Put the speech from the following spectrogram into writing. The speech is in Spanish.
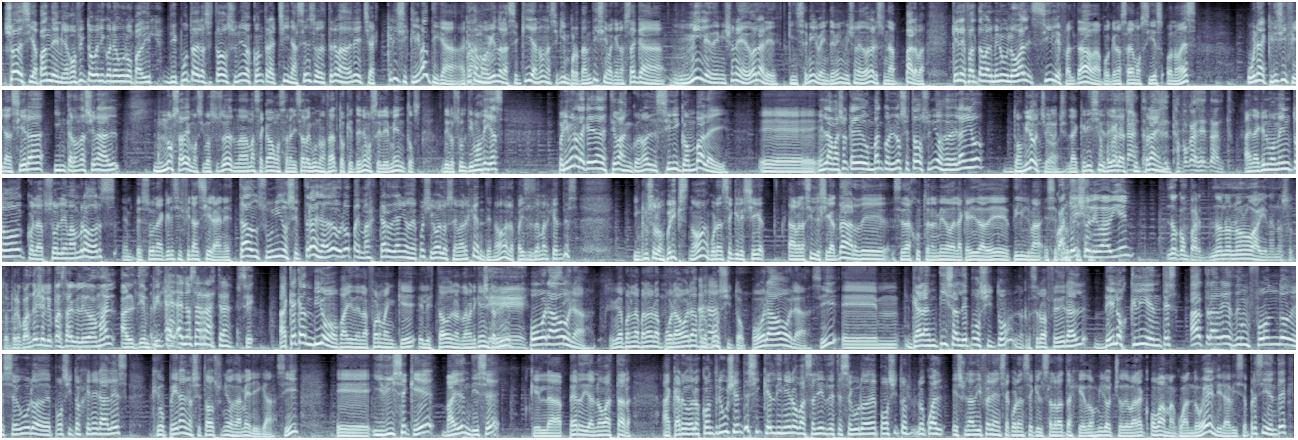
Yo decía, pandemia, conflicto bélico en Europa, dis- disputa de los Estados Unidos contra China, ascenso de extrema derecha, crisis climática. Acá Vamos. estamos viviendo la sequía, ¿no? Una sequía importantísima que nos saca miles de millones de dólares, 15 mil, 20 mil millones de dólares, una parva. ¿Qué le faltaba al menú global? Sí le faltaba, porque no sabemos si es o no es. Una crisis financiera internacional. No sabemos si va a suceder, nada más acá vamos a analizar algunos datos que tenemos, elementos de los últimos días. Primero la caída de este banco, ¿no? El Silicon Valley. Eh, es la mayor caída de un banco en los Estados Unidos desde el año 2008. 2008. La crisis Tampoco de la tanto. subprime. Tampoco hace tanto. En aquel momento colapsó Lehman Brothers, empezó una crisis financiera en Estados Unidos, se trasladó a Europa y más tarde, años después, llegó a los emergentes, ¿no? A los países emergentes. Incluso los BRICS, ¿no? Acuérdense que les llega, a Brasil le llega tarde, se da justo en el medio de la caída de Dilma. Ese Cuando proceso. ellos le va bien, no comparte. No, no, no, va bien a nosotros. Pero cuando a ellos le pasa algo que le va mal, al tiempito. Eh, Nos arrastra. Sí. Acá cambió Biden la forma en que el Estado norteamericano Sí. interviene por ahora. Y Voy a poner la palabra por ahora a Ajá. propósito. Por ahora, ¿sí? Eh, garantiza el depósito, la Reserva Federal, de los clientes a través de un fondo de seguro de depósitos generales que opera en los Estados Unidos de América, ¿sí? Eh, y dice que, Biden dice que la pérdida no va a estar a cargo de los contribuyentes y que el dinero va a salir de este seguro de depósitos, lo cual es una diferencia. Acuérdense que el salvataje de 2008 de Barack Obama, cuando él era vicepresidente,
